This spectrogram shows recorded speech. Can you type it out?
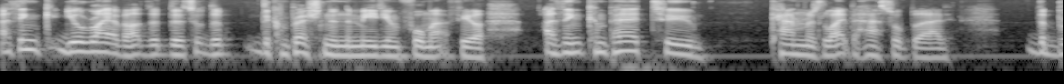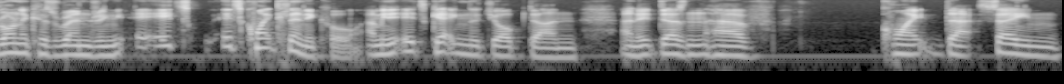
I think you're right about the the sort of the, the compression and the medium format feel. I think compared to cameras like the Hasselblad, the Bronica's rendering it's it's quite clinical. I mean, it's getting the job done, and it doesn't have quite that same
